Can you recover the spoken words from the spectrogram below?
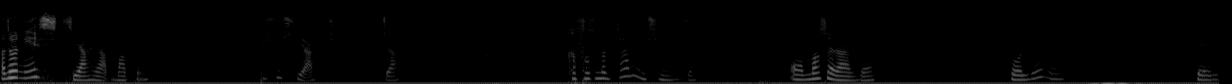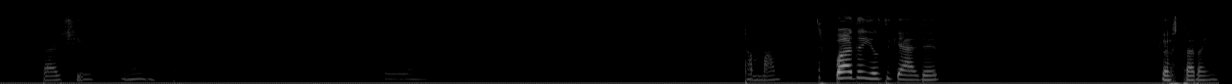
Acaba niye siyah yapmadın? Bir şu siyah çıkacak. Kafasında bir tane mi şey olacak? Olmaz herhalde. Kolye mi? Bel. Bel şeyi. Hmm. Tamam. Bu arada yazı geldi. Göstereyim.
